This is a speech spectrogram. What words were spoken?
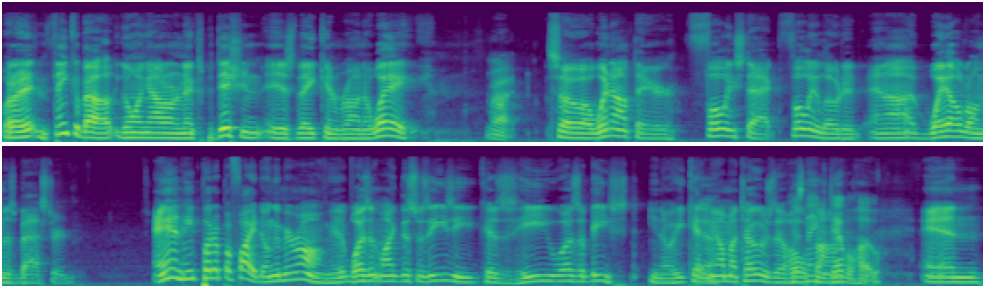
What I didn't think about going out on an expedition is they can run away. Right. So I went out there fully stacked, fully loaded, and I wailed on this bastard. And he put up a fight. Don't get me wrong; it wasn't like this was easy because he was a beast. You know, he kept me on my toes the whole His name's time. Devil Ho. And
